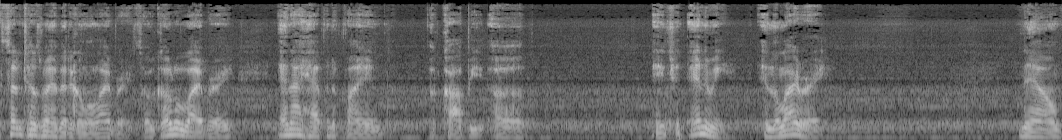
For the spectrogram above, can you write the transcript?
something tells me I better go to the library. So I go to the library, and I happen to find a copy of Ancient Enemy in the library. Now,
